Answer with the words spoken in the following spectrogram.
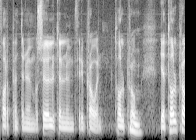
forpöntunum og sölutölunum fyrir prófin 12 Pro. Því að 12 Pro,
